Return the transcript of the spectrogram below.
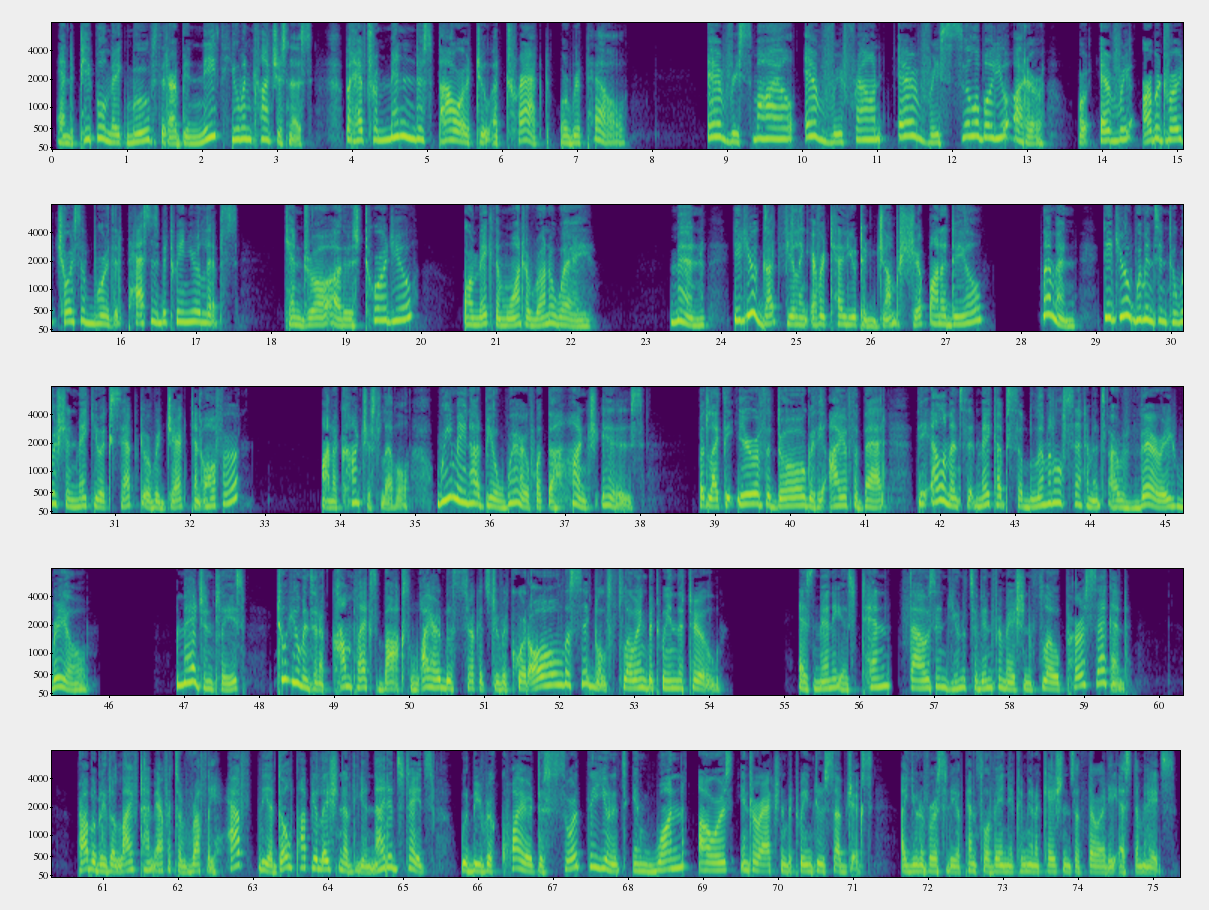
And people make moves that are beneath human consciousness, but have tremendous power to attract or repel. Every smile, every frown, every syllable you utter, or every arbitrary choice of word that passes between your lips can draw others toward you or make them want to run away. Men, did your gut feeling ever tell you to jump ship on a deal? Women, did your women's intuition make you accept or reject an offer? On a conscious level, we may not be aware of what the hunch is. But like the ear of the dog or the eye of the bat, the elements that make up subliminal sentiments are very real. Imagine, please, Two humans in a complex box wired with circuits to record all the signals flowing between the two. As many as 10,000 units of information flow per second. Probably the lifetime efforts of roughly half the adult population of the United States would be required to sort the units in one hour's interaction between two subjects, a University of Pennsylvania Communications Authority estimates.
